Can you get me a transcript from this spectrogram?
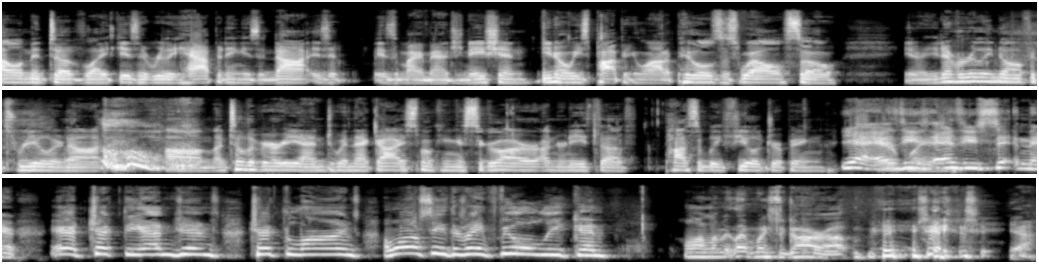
element of like, is it really happening? Is it not? Is it is it my imagination? You know, he's popping a lot of pills as well, so you know, you never really know if it's real or not um, until the very end when that guy smoking a cigar underneath a possibly fuel dripping. Yeah, as he's as he's sitting there, yeah, check the engines, check the lines. I want to see if there's any fuel leaking. Hold on, let me light my cigar up. Yeah,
